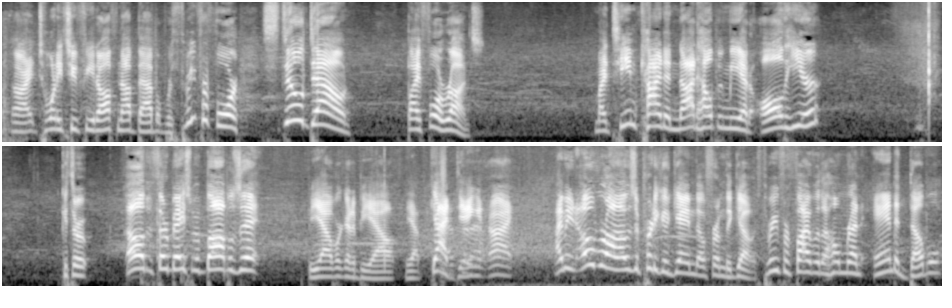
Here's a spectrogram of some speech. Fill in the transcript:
All right, 22 feet off. Not bad, but we're three for four. Still down by four runs. My team kind of not helping me at all here. Get through. Oh, the third baseman bobbles it. But yeah, we're going to be out. Yep. God dang it. All right. I mean, overall, that was a pretty good game, though, from the go. Three for five with a home run and a double.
